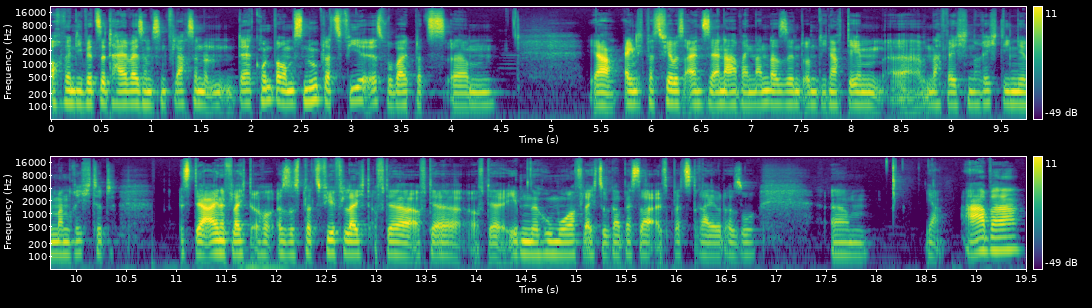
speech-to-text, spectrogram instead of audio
Auch wenn die Witze teilweise ein bisschen flach sind. Und der Grund, warum es nur Platz 4 ist, wobei Platz, ähm, ja, eigentlich Platz 4 bis 1 sehr nah beieinander sind und je nachdem, äh, nach welchen Richtlinien man richtet, ist der eine vielleicht auch, also ist Platz 4 vielleicht auf der, auf der, auf der Ebene Humor vielleicht sogar besser als Platz 3 oder so. Ähm, ja, aber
